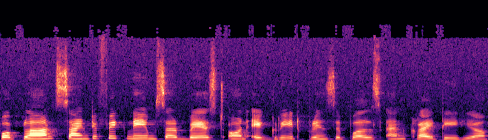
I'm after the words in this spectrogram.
For plants, scientific names are based on agreed principles and criteria,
